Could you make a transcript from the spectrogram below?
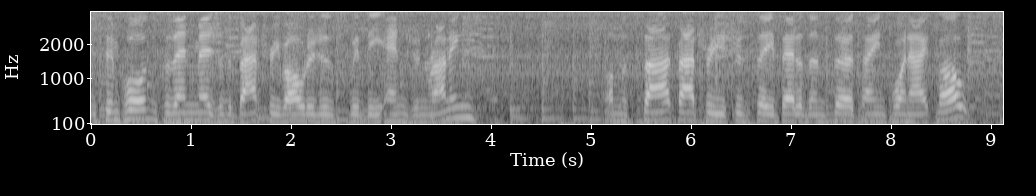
It's important to then measure the battery voltages with the engine running. On the start battery you should see better than 13.8 volts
